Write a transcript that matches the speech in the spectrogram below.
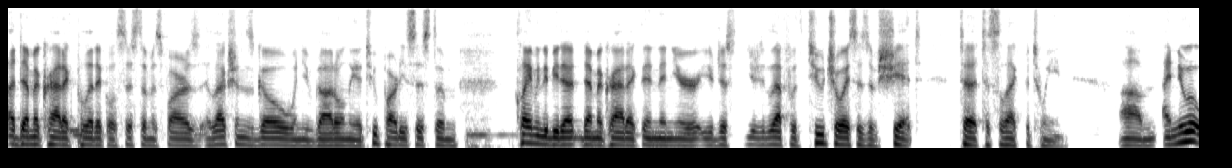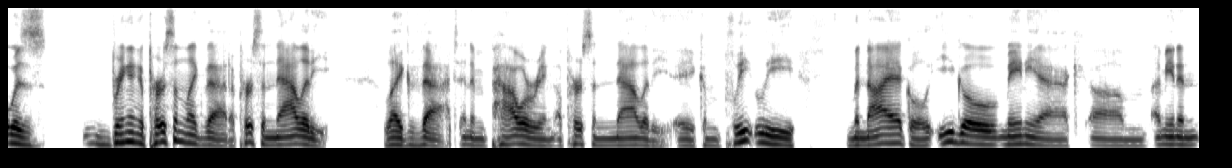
a democratic political system as far as elections go when you've got only a two party system claiming to be de- democratic and then you're you're just you're left with two choices of shit to to select between. Um, i knew it was bringing a person like that a personality like that and empowering a personality a completely maniacal egomaniac um i mean and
